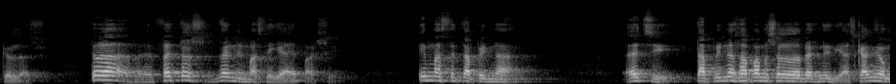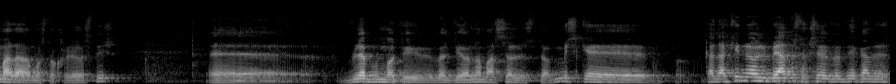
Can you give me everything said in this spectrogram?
κιόλας. Τώρα, ε, φέτος δεν είμαστε για έπαρση. Είμαστε ταπεινά. Έτσι, ταπεινά θα πάμε σε όλα τα παιχνίδια. Ας κάνει η ομάδα όμως το χρέος της. Ε, βλέπουμε ότι βελτιωνόμαστε σε όλους τους τομείς και καταρχήν ο Ολυμπιακός το ξέρετε ότι έκανε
